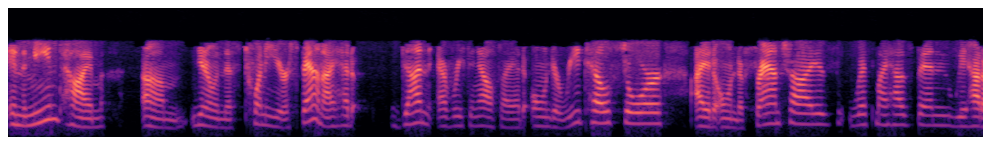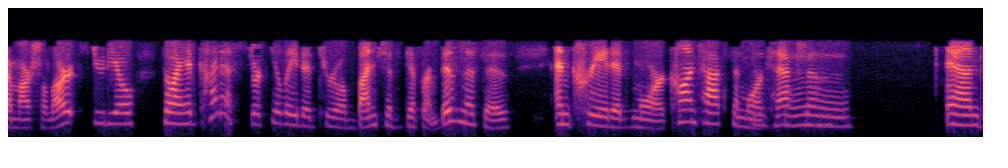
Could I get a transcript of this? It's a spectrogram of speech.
in the meantime, um, you know, in this 20 year span, I had done everything else. I had owned a retail store, I had owned a franchise with my husband, we had a martial arts studio. So I had kind of circulated through a bunch of different businesses and created more contacts and more mm-hmm. connections. And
